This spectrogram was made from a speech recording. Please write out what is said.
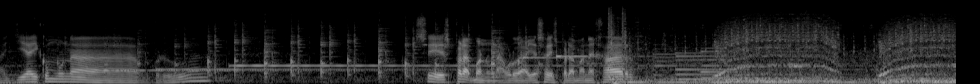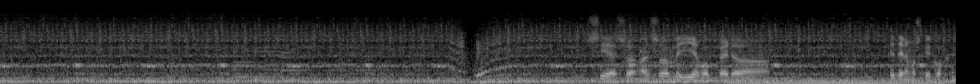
Allí hay como una grúa. Sí, es para... Bueno, una grúa, ya sabéis, para manejar... Sí, a eso, a eso me llego, pero... ¿Qué tenemos que coger?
